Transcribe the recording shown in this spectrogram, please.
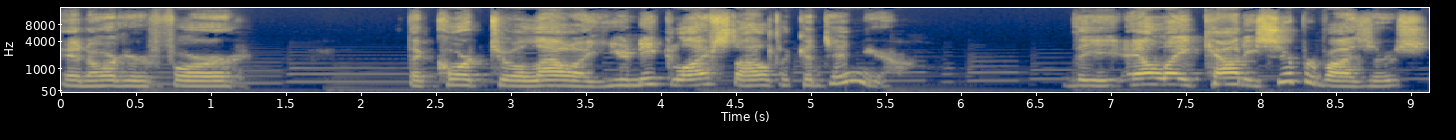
in order for the court to allow a unique lifestyle to continue. The LA County supervisors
